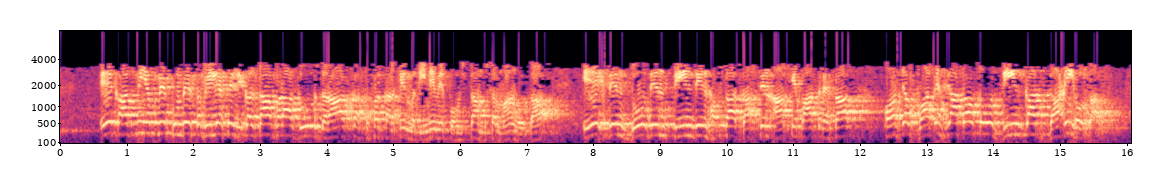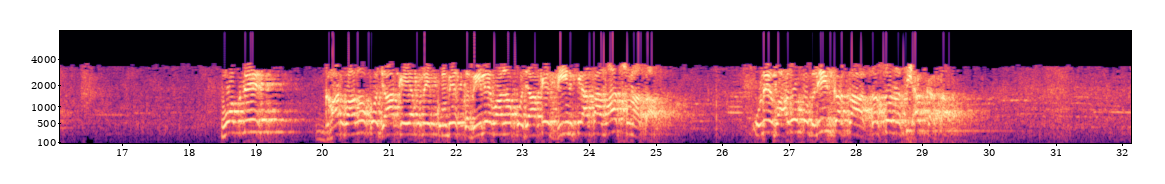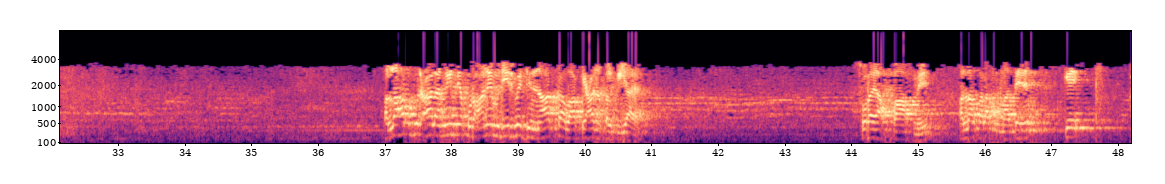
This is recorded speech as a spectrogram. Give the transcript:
ایک آدمی اپنے کنبے قبیلے سے نکلتا، بڑا دور دراز کا سفر کر کے مدینے میں پہنچتا، مسلمان ہوتا۔ ایک دن، دو دن، تین دن، ہفتہ، دس دن آپ کے پاس رہتا اور جب واپس جاتا تو وہ دین کا داڑھی ہوتا۔ وہ اپنے گھر والوں کو جا کے، اپنے کنبے قبیلے والوں کو جا کے دین کے احکامات سناتا۔ انہیں وعدوں تبلیغ کرتا دس و نصیحت کرتا۔ اللہ رب العالمین نے قرآن مجید میں جنات کا واقعہ نقل کیا ہے۔ سورہ احقاف میں اللہ تعالیٰ فرماتے ہیں کہ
